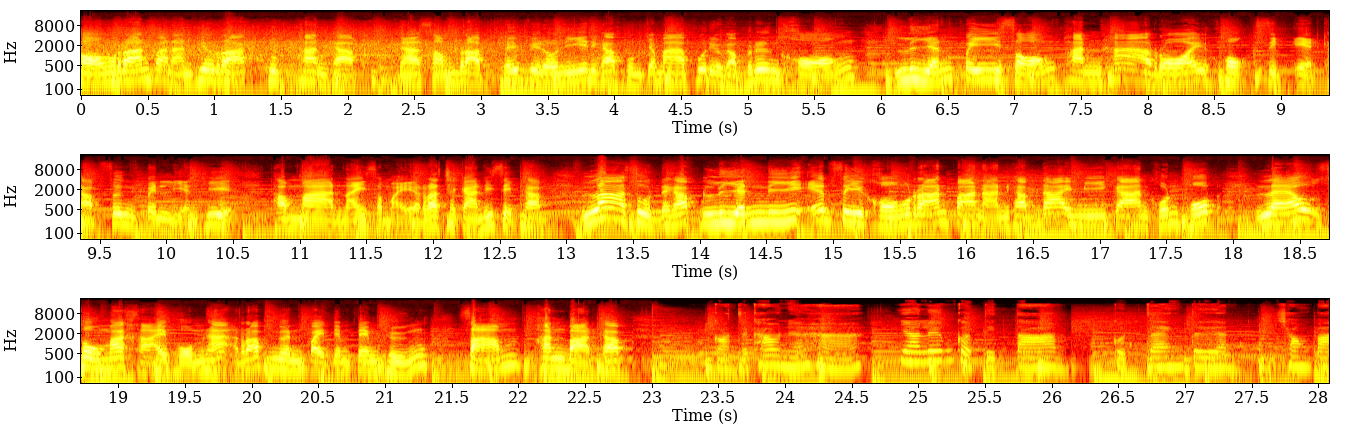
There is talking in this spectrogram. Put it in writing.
ของร้านปานันที่รักทุกท่านครับนะสำหรับคลิปวิดีโอนี้นะครับผมจะมาพูดเกี่ยวกับเรื่องของเหรียญปี 2561 ครับ ซึ่งเป็นเหรียญที่ ทำมาในสมัยรัชกาลที่ 10 ครับ ล่าสุดนะครับเหรียญนี้ FC ของร้านปานันครับได้มีการค้นพบ แล้วส่งมาขายผมนะฮะรับเงินไปเต็มๆถึง 3,000 บาทครับ ก่อนจะเข้าเนื้อหา อย่าลืมกดติดตาม กดแจ้งเตือน ช่องปา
